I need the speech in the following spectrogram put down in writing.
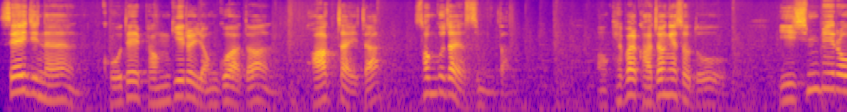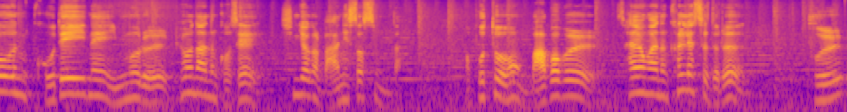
세이지는 고대 병기를 연구하던 과학자이자 선구자였습니다. 어, 개발 과정에서도 이 신비로운 고대인의 인물을 표현하는 것에 신경을 많이 썼습니다. 어, 보통 마법을 사용하는 클래스들은 불,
